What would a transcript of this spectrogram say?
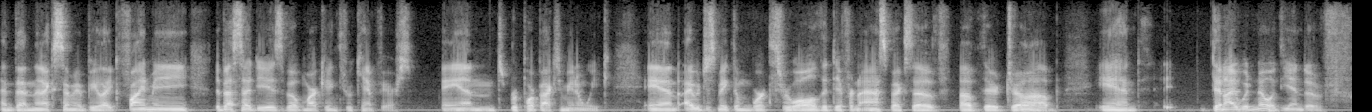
And then the next time it'd be like find me the best ideas about marketing through camp fairs and report back to me in a week. And i would just make them work through all the different aspects of of their job. And then i would know at the end of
